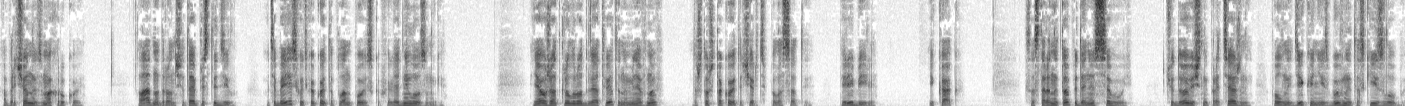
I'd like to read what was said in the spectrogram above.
Обреченный взмах рукой. «Ладно, Дрон, считай, пристыдил. У тебя есть хоть какой-то план поисков или одни лозунги?» Я уже открыл рот для ответа, но меня вновь... Да что ж такое-то, черти полосатые? Перебили. И как? Со стороны топи донесся вой. Чудовищный, протяжный, полный дикой, неизбывной тоски и злобы.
